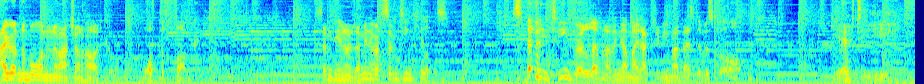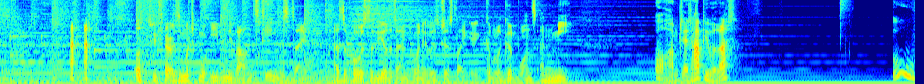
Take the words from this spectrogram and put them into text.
I got number one in a match on hardcore. What the fuck? 1700. I mean, I got 17 kills. 17 for 11. I think that might actually be my best ever score. Get in. well, to be fair, it was a much more evenly balanced team this time, as opposed to the other times when it was just like a couple of good ones and me. Oh, I'm dead happy with that. Ooh,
